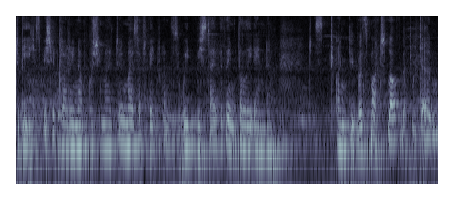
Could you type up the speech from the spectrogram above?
to be, especially Clarina, because she might do most of the vet runs. We, we stay with them till the end and just try and give as much love that we can.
